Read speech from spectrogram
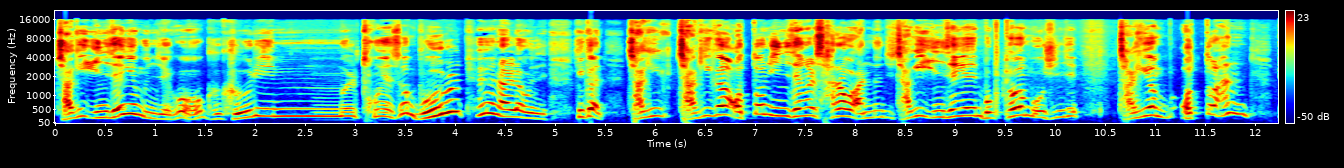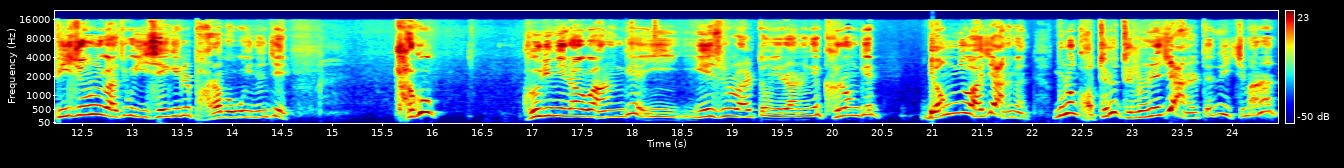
자기 인생의 문제고 그 그림을 통해서 뭘 표현하려고 하는지 그러니까 자기 자기가 어떤 인생을 살아왔는지 자기 인생의 목표가 무엇인지 자기가 어떠한 비전을 가지고 이 세계를 바라보고 있는지 결국 그림이라고 하는 게 이 예술 활동이라는 게 그런 게 명료하지 않으면 물론 겉으로 드러내지 않을 때도 있지만은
